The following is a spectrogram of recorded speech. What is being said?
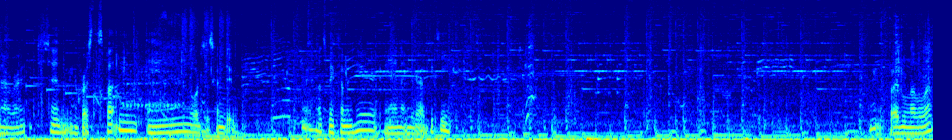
Alright, and we can press this button, and what is this going to do? Alright, lets me come in here, and I can grab the key. Alright, go ahead and level up.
